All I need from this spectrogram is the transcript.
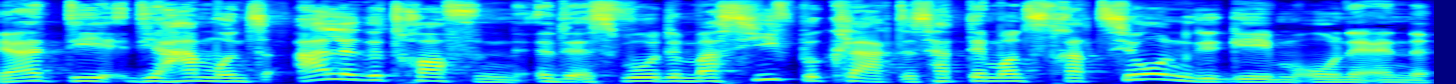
Ja, die, die haben uns alle getroffen. Es wurde massiv beklagt. Es hat Demonstrationen gegeben ohne Ende.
